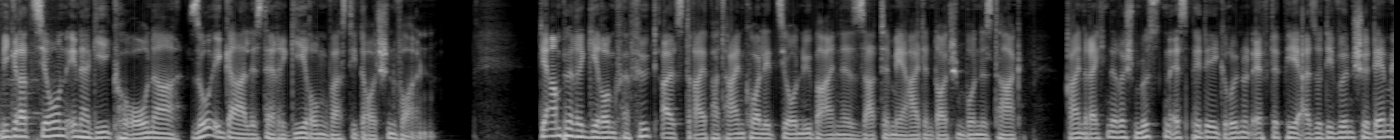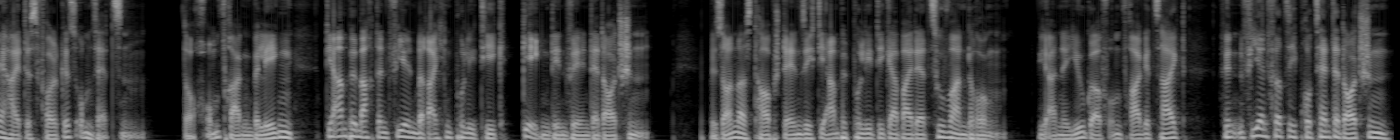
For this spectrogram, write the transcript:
Migration, Energie, Corona, so egal ist der Regierung, was die Deutschen wollen. Die Ampelregierung verfügt als Drei-Parteien-Koalition über eine satte Mehrheit im Deutschen Bundestag. Rein rechnerisch müssten SPD, Grüne und FDP also die Wünsche der Mehrheit des Volkes umsetzen. Doch Umfragen belegen, die Ampel macht in vielen Bereichen Politik gegen den Willen der Deutschen. Besonders taub stellen sich die Ampelpolitiker bei der Zuwanderung. Wie eine YouGov-Umfrage zeigt, finden 44 Prozent der Deutschen,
